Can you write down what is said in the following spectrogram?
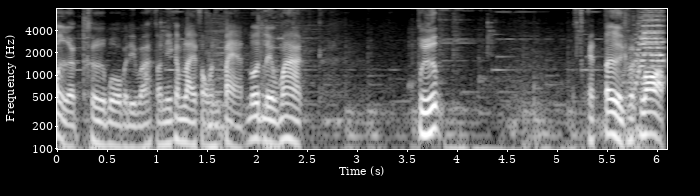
เปิดเทอร์โบไปดีวะ ตอนนี้กำไรสองพันแปดรวดเร็วมากปึ๊บสแกตเตอร์อีกสักรอบ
